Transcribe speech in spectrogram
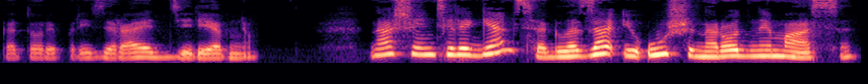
который презирает деревню. Наша интеллигенция – глаза и уши народной массы.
